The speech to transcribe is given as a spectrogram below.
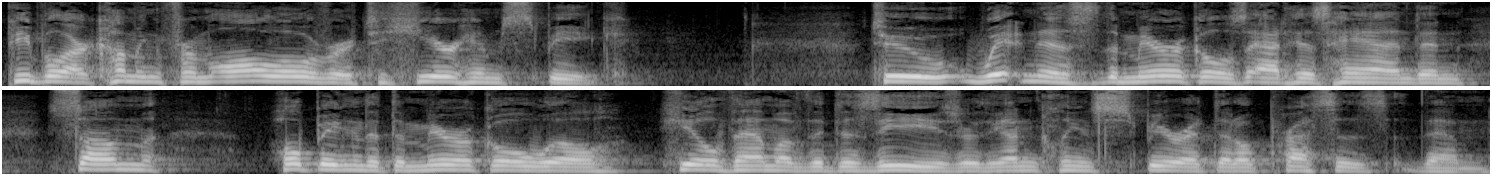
People are coming from all over to hear him speak, to witness the miracles at his hand, and some hoping that the miracle will heal them of the disease or the unclean spirit that oppresses them.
